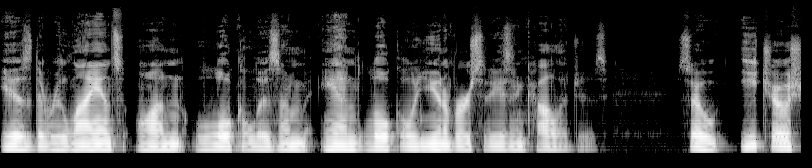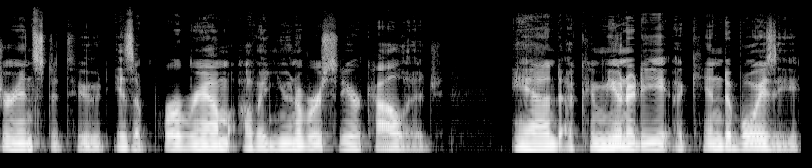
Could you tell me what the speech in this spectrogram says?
is the reliance on localism and local universities and colleges. So each Osher Institute is a program of a university or college and a community akin to Boise,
